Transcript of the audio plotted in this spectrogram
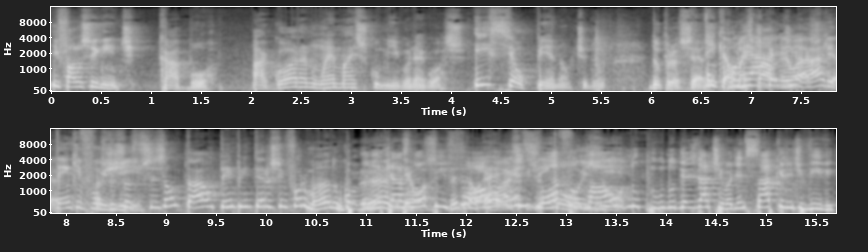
e fala o seguinte: acabou. Agora não é mais comigo o negócio. Esse é o pênalti do, do processo. Tem que Então, mas. Paulo, eu acho que tem que As fugir. pessoas precisam estar o tempo inteiro se informando. O problema é que elas Eu- não se informam acho e votam mal no, no legislativo. A gente sabe que a gente vive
